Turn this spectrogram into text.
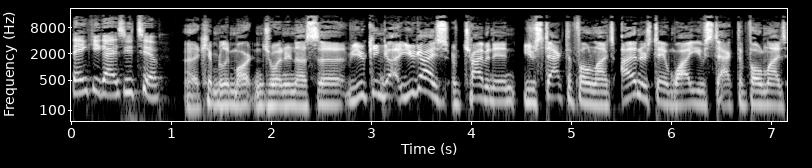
Thank you guys. You too. Uh, Kimberly Martin joining us. Uh, you can you guys are chiming in. You've stacked the phone lines. I understand why you've stacked the phone lines.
